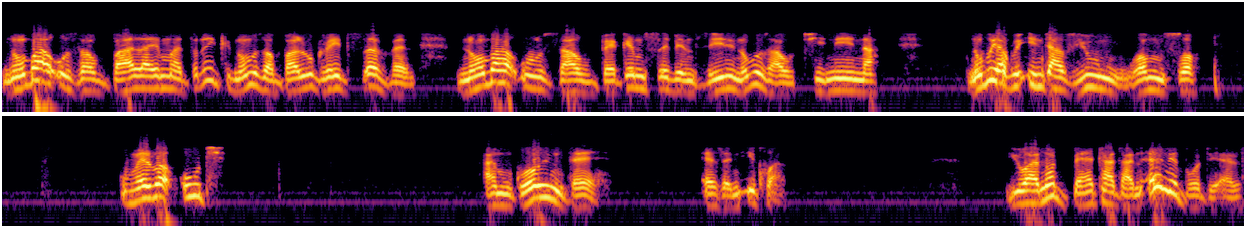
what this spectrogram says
noba uzawubhala ematric noma uzawubhala ugrade seven noba uzawubheka emsebenzini noba uzawuthini na noba uya kwi-interview ngomso kumele uba uthi i'm going there as an equal. You are not better than anybody else.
